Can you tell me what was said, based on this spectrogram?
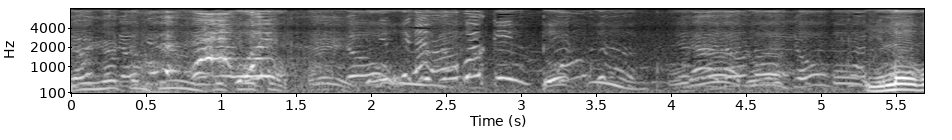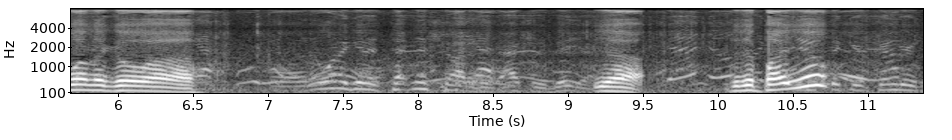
If you get confused, just look up. It's fucking bitten. Yeah, I don't know. Don't You might want to go, uh, I don't want to get a tetanus shot if it actually bit you. yeah. Did it bite you? Stick your fingers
